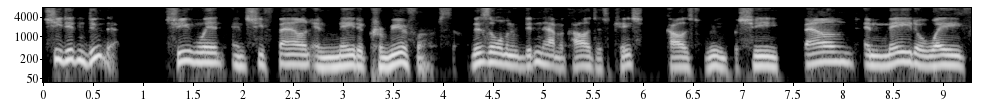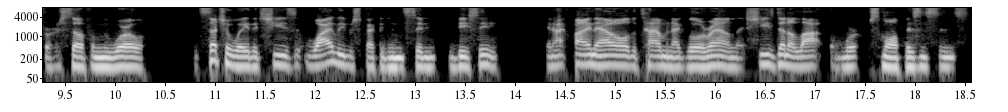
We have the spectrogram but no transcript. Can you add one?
She didn't do that. She went and she found and made a career for herself. This is a woman who didn't have a college education, college degree, but she found and made a way for herself in the world in such a way that she's widely respected in the city, DC. And I find out all the time when I go around, like she's done a lot of work for small businesses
